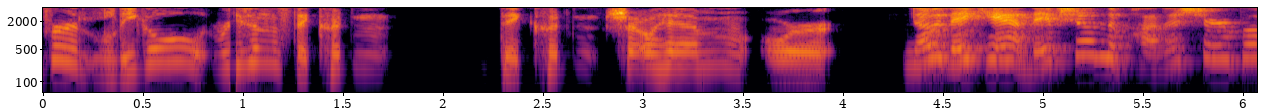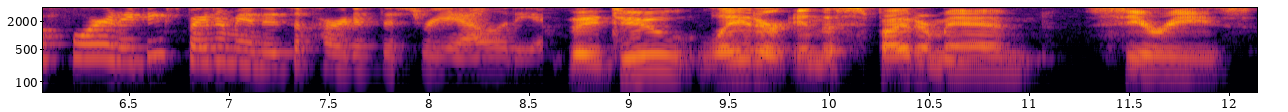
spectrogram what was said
for legal reasons? They couldn't they couldn't show him, or No, they can. They've shown the Punisher before, and I think Spider Man is a part of this reality. They do later in the Spider Man series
